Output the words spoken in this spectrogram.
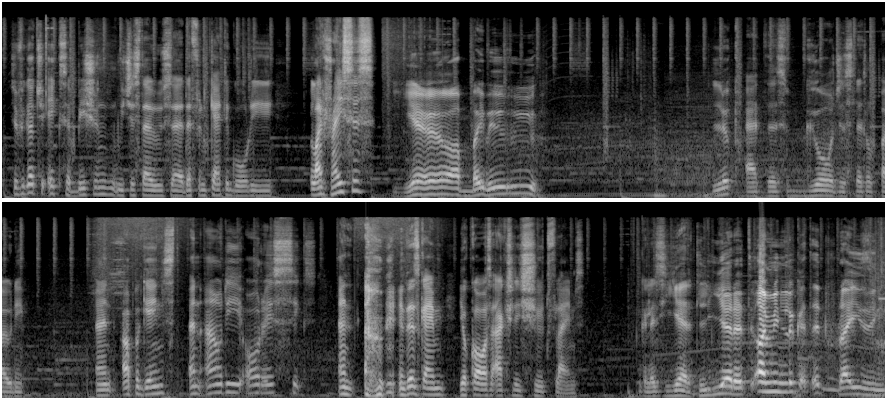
So if we go to exhibition, which is those uh, different category life races, yeah, baby. Look at this gorgeous little pony. And up against an Audi RS6. And in this game, your cars actually shoot flames. Okay, let's hear it. Hear it. I mean, look at it rising.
